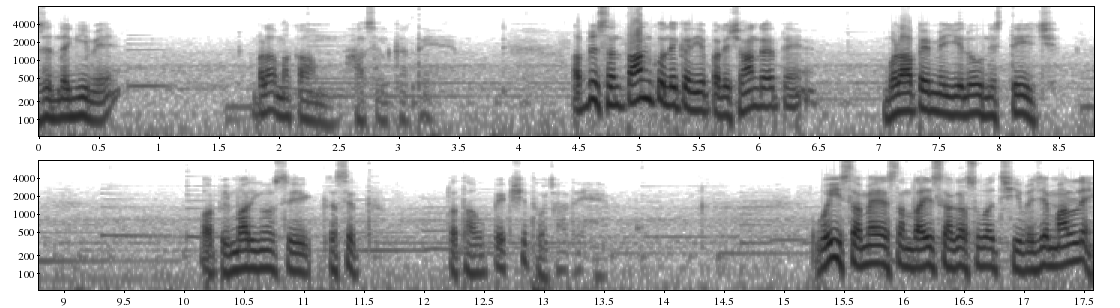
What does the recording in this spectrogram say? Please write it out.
ज़िंदगी में बड़ा मकाम हासिल करते हैं। अपने संतान को लेकर ये परेशान रहते हैं। बुढ़ापे में ये लोग निस्तेज और बीमारियों से ग्रसित तथा उपेक्षित हो जाते हैं। वही समय सनराइज का अगर सुबह छः बजे मान लें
